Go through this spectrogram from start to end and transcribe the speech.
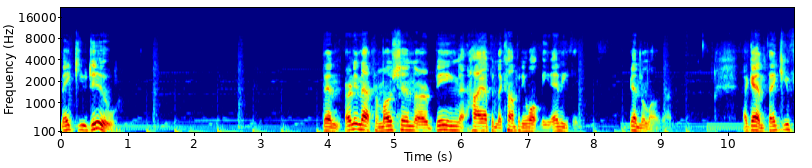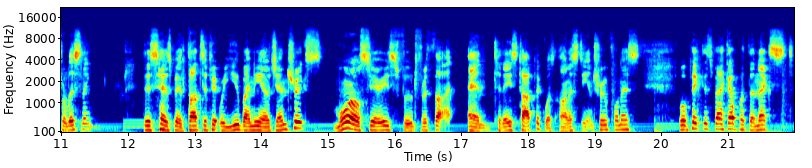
make you do, then earning that promotion or being high up in the company won't mean anything in the long run. Again, thank you for listening. This has been Thoughts If It Were You by Neogentrix, moral series, food for thought. And today's topic was honesty and truthfulness. We'll pick this back up with the next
